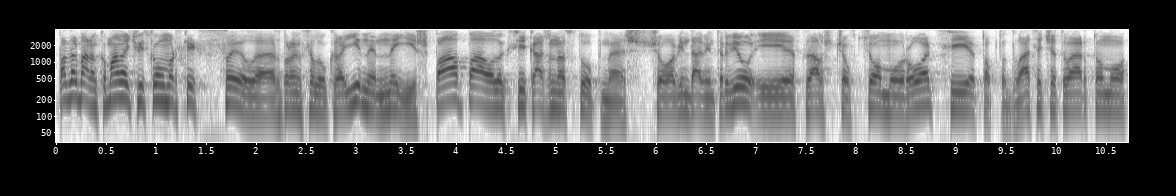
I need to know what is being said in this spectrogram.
Пане Роману, командуючий військово-морських сил е, збройних сил України Неїш Папа Олексій каже наступне: що він дав інтерв'ю і сказав, що в цьому році, тобто 24-му,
